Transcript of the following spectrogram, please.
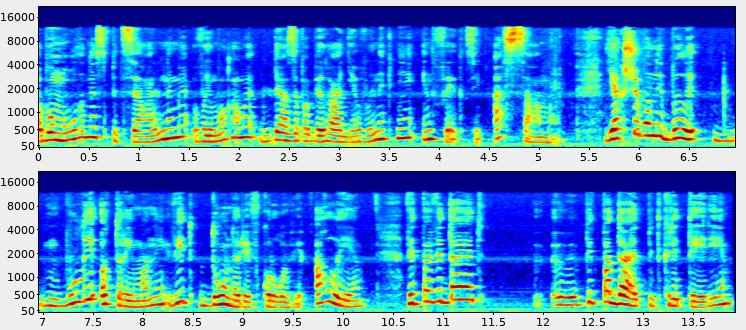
обумовлено спеціальними вимогами для запобігання виникнення інфекцій. А саме, якщо вони були, були отримані від донорів крові, але відповідають, е, підпадають під критерії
